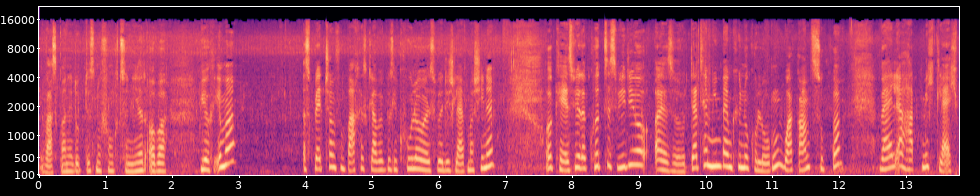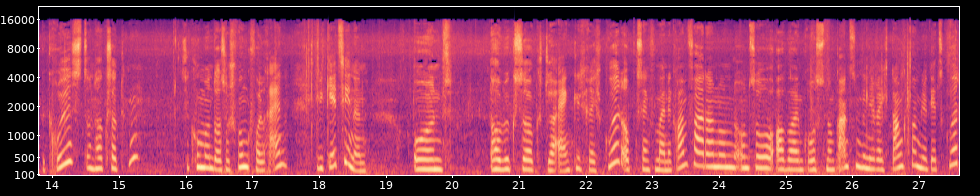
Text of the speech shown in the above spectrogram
Ich weiß gar nicht, ob das noch funktioniert, aber wie auch immer, das Plätschern vom Bach ist, glaube ich, ein bisschen cooler als wie die Schleifmaschine. Okay, es wird ein kurzes Video. Also, der Termin beim Gynäkologen war ganz super, weil er hat mich gleich begrüßt und hat gesagt, hm, Sie kommen da so schwungvoll rein. Wie geht's Ihnen? Und da habe ich gesagt, ja, eigentlich recht gut, abgesehen von meinen Krampfadern und, und so, aber im Großen und Ganzen bin ich recht dankbar, mir geht's gut.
